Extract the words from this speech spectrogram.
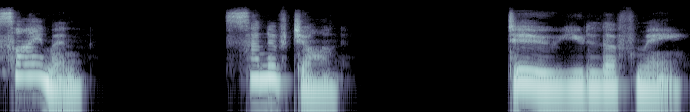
Simon, son of John, do you love me?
